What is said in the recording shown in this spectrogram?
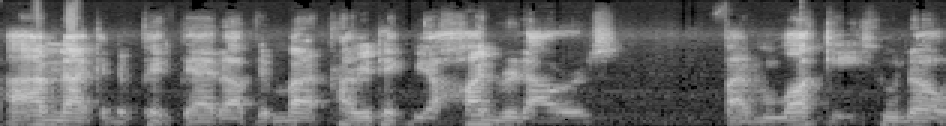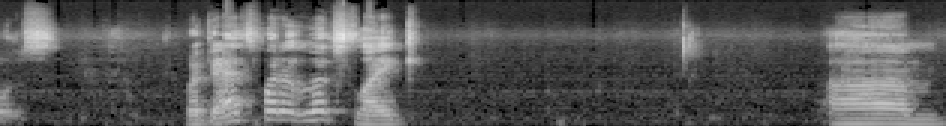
I'm not going to pick that up. It might probably take me 100 hours if I'm lucky. Who knows? But that's what it looks like. Um,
